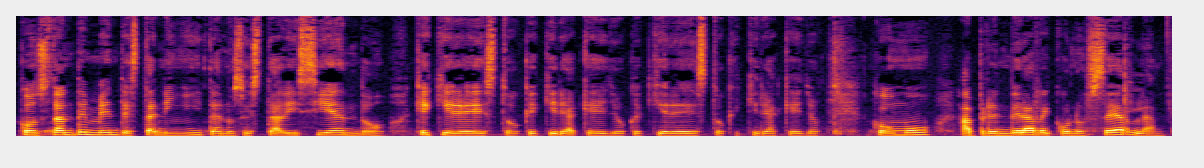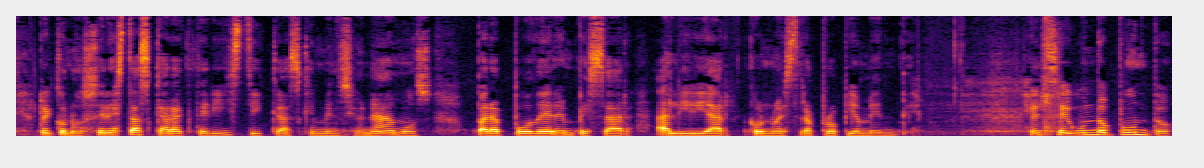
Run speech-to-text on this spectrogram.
Constantemente esta niñita nos está diciendo que quiere esto, que quiere aquello, que quiere esto, que quiere aquello. Cómo aprender a reconocerla, reconocer estas características que mencionamos para poder empezar a lidiar con nuestra propia mente. El segundo punto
